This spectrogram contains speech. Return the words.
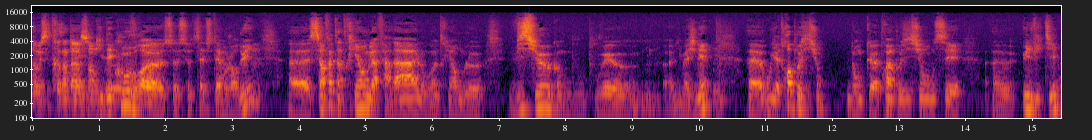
euh, c'est très intéressant. qui, découvrent euh, ce, ce- ce thème aujourd'hui, Mm. c'est en fait un triangle infernal ou un triangle vicieux, comme vous pouvez l'imaginer, Mm. où il y a trois positions. Donc, première position, c'est une victime.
